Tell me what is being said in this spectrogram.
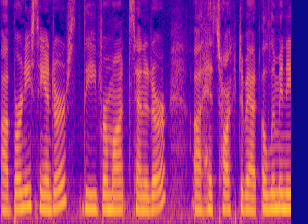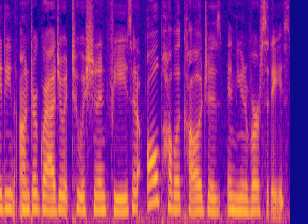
Uh, Bernie Sanders, the Vermont senator, uh, has talked about eliminating undergraduate tuition and fees at all public colleges and universities,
